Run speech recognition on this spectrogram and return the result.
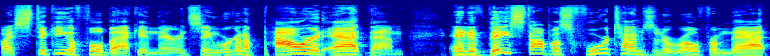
by sticking a fullback in there and saying we're gonna power it at them. And if they stop us four times in a row from that,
